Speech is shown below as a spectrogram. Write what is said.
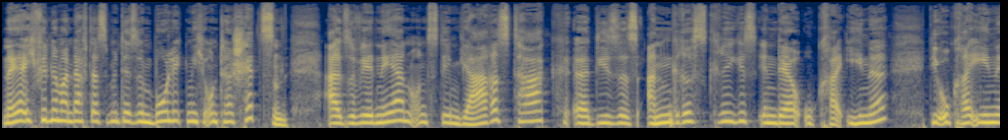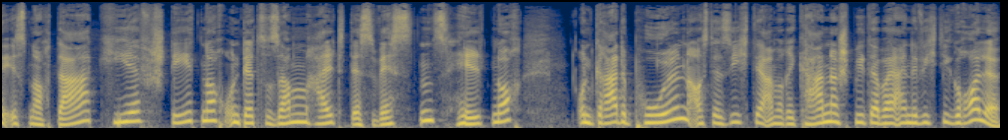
Naja, ich finde, man darf das mit der Symbolik nicht unterschätzen. Also wir nähern uns dem Jahrestag äh, dieses Angriffskrieges in der Ukraine. Die Ukraine ist noch da, Kiew steht noch und der Zusammenhalt des Westens hält noch. Und gerade Polen aus der Sicht der Amerikaner spielt dabei eine wichtige Rolle.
